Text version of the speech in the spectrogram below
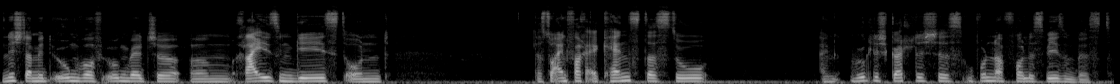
Nicht damit irgendwo auf irgendwelche ähm, Reisen gehst und dass du einfach erkennst, dass du ein wirklich göttliches, wundervolles Wesen bist.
